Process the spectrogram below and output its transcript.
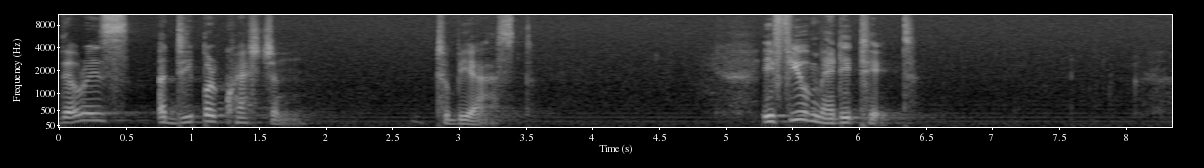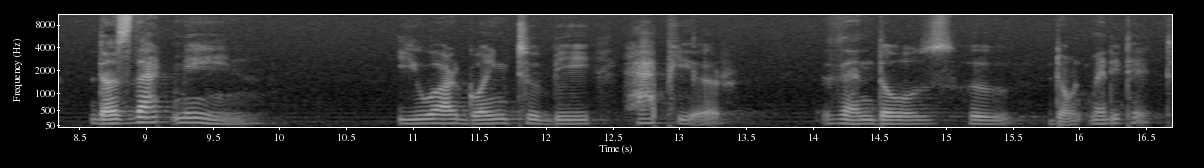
there is a deeper question to be asked. If you meditate, does that mean you are going to be happier than those who don't meditate?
